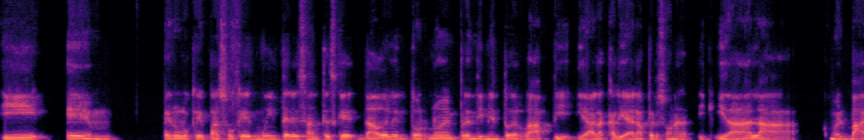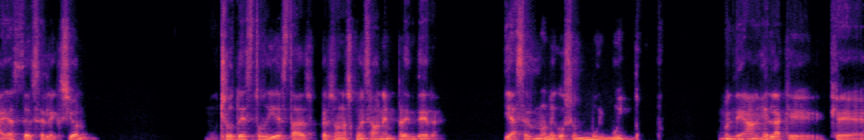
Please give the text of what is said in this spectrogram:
Y, em, pero lo que pasó que es muy interesante es que dado el entorno de emprendimiento de rap y, dada la calidad de la persona y, dada la, como el bias de selección, muchos de estos y estas personas comenzaron a emprender y a hacer unos negocios muy, muy top. Como el de Ángela, que, que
